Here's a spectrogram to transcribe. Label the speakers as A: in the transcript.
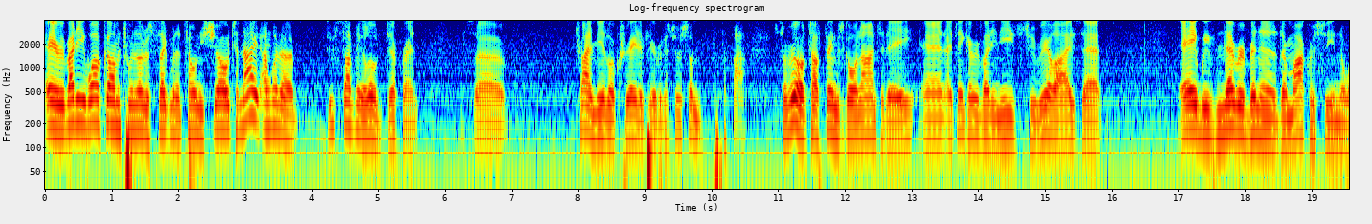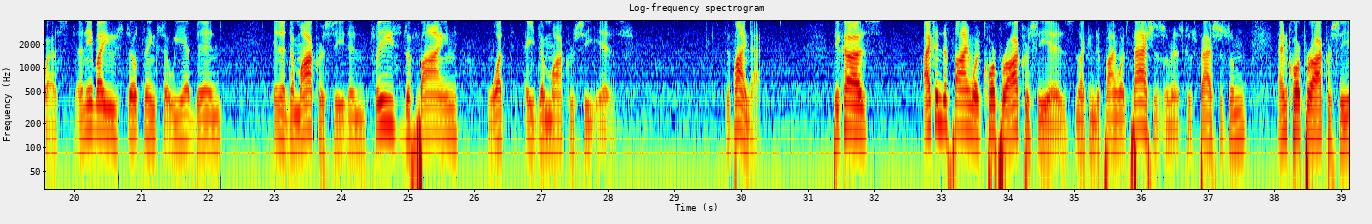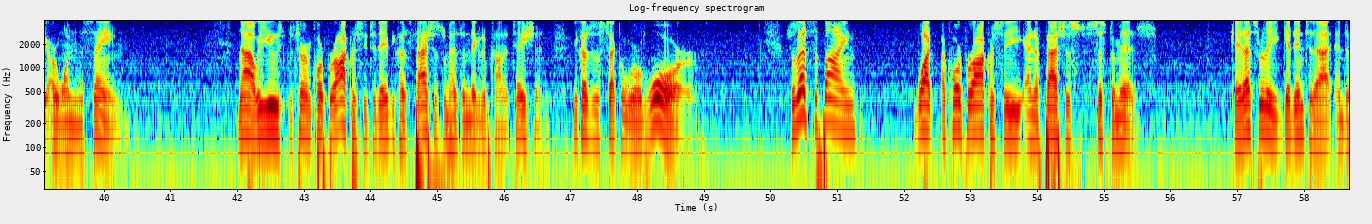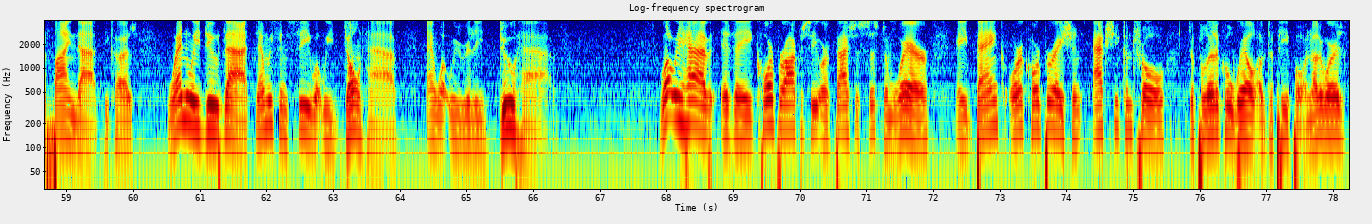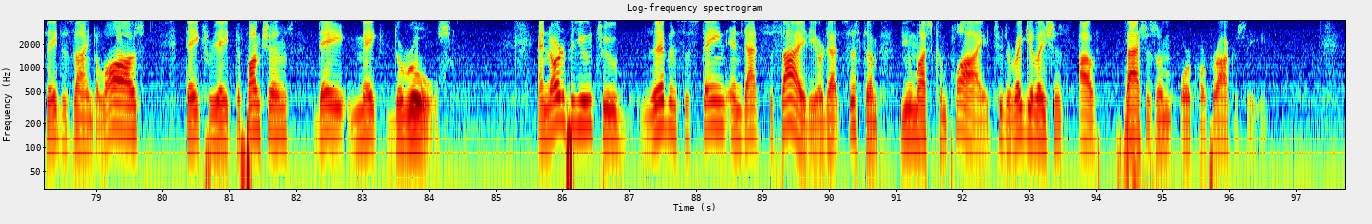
A: Hey, everybody, welcome to another segment of Tony's Show. Tonight, I'm going to do something a little different. It's uh, trying to be a little creative here because there's some some real tough things going on today, and I think everybody needs to realize that hey, we've never been in a democracy in the West. Anybody who still thinks that we have been in a democracy, then please define what a democracy is. Define that. Because I can define what corporocracy is, and I can define what fascism is, because fascism and corporocracy are one and the same. Now, we use the term corporocracy today because fascism has a negative connotation because of the Second World War. So let's define what a corporocracy and a fascist system is. Okay, let's really get into that and define that because when we do that, then we can see what we don't have and what we really do have. What we have is a corporocracy or fascist system where a bank or a corporation actually control the political will of the people. In other words, they design the laws, they create the functions, they make the rules. And in order for you to live and sustain in that society or that system, you must comply to the regulations of fascism or corporocracy.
